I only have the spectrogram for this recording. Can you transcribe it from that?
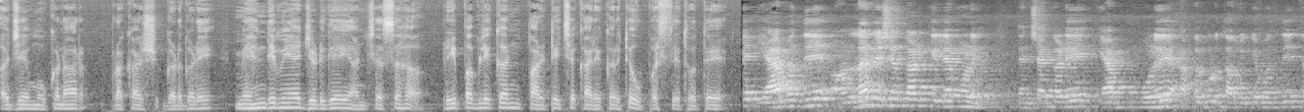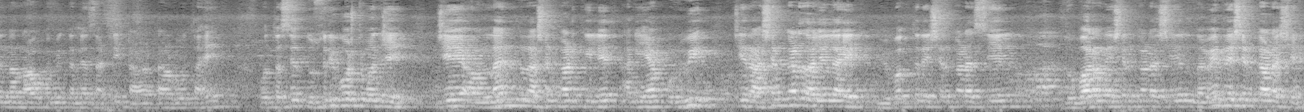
अजय मोकणार प्रकाश गडगडे मेहंदीमिया जिडगे यांच्यासह रिपब्लिकन पार्टीचे कार्यकर्ते उपस्थित होते. यामध्ये ऑनलाईन रेशन कार्ड केल्यामुळे त्यांच्याकडे यामुळे अक्कलकोट तालुक्यामध्ये त्यांना नाव कमी करण्यासाठी टाळाटाळ होत आहे. व तसेच दुसरी गोष्ट म्हणजे जे ऑनलाईन राशन कार्ड केलेत आणि यापूर्वी जे राशन कार्ड झालेले आहेत विभक्त रेशन कार्ड असेल दुबारा रेशन कार्ड असेल नवीन रेशन कार्ड असेल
